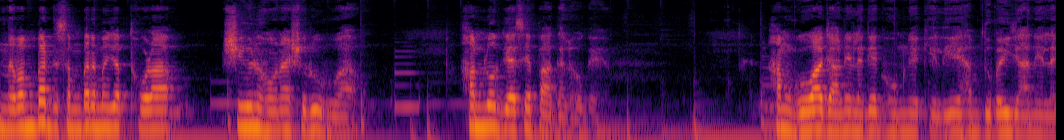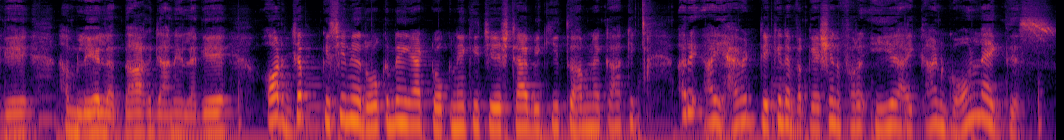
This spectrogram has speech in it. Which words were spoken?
नवंबर, दिसंबर में जब थोड़ा क्षीण होना शुरू हुआ, हम लोग जैसे पागल हो गए। हम गोवा जाने लगे घूमने के लिए, हम दुबई जाने लगे, हम लेह लद्दाख जाने लगे, और जब किसी ने रोकने या टोकने की चेष्टा भी की तो हमने कहा कि अरे I haven't taken a vacation for year I can't go on like this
